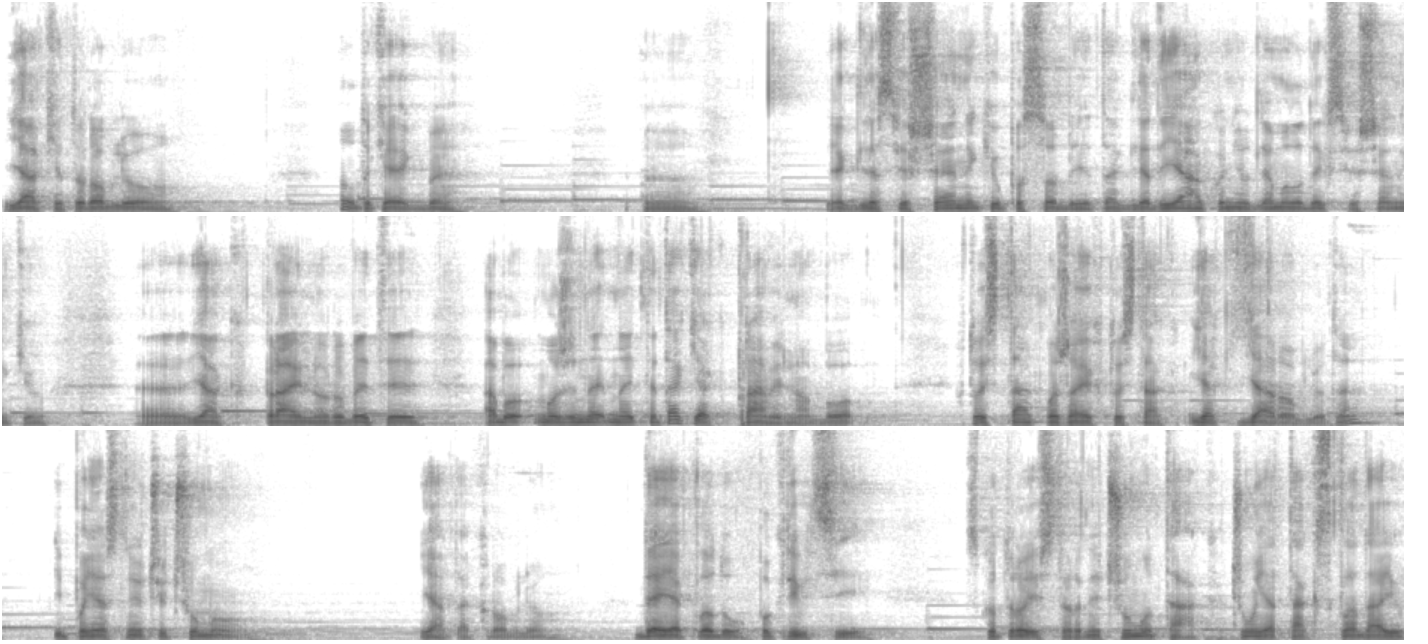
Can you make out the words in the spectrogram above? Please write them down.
як я то роблю, ну, таке якби, е, як для священників по собі, так, для діяконів, для молодих священників, е, як правильно робити. Або може навіть не так, як правильно, бо хтось так вважає, хтось так, як я роблю, так? і пояснюючи, чому я так роблю, де я кладу покрівці, з котрої сторони, чому так, чому я так складаю,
